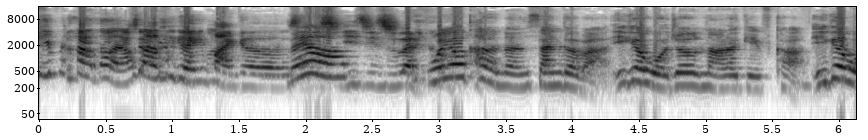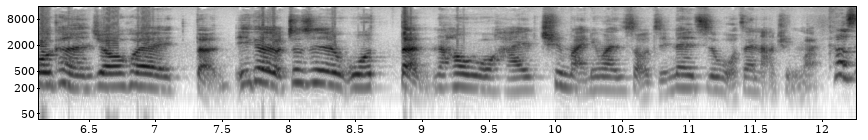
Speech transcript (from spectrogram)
你怕到要下次可以买个 没有洗衣机之类。我有可能三个吧，一个我就拿了 gift card，一个我可能就会等，一个就是我等，然后我还去买另外一只手机，那只我再拿去卖。可是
